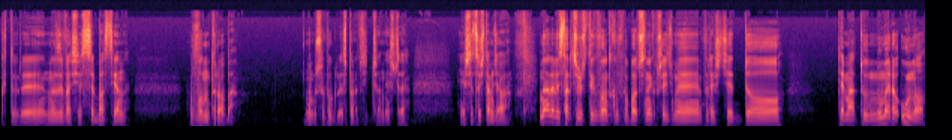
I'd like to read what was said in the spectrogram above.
który nazywa się Sebastian Wątroba. No muszę w ogóle sprawdzić, czy on jeszcze, jeszcze coś tam działa. No ale wystarczy już tych wątków pobocznych. Przejdźmy wreszcie do tematu numer uno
